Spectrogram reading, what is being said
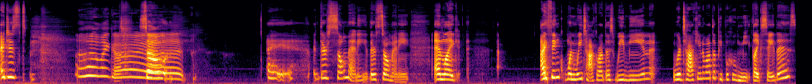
I just oh my god. So- I, there's so many. There's so many. And like I think when we talk about this, we mean we're talking about the people who meet like say this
